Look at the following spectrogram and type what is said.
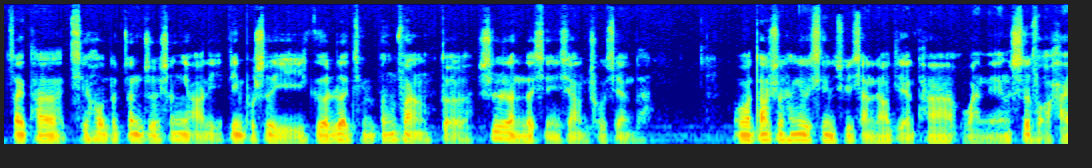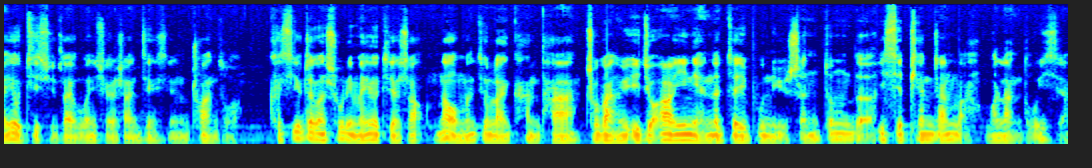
在他其后的政治生涯里，并不是以一个热情奔放的诗人的形象出现的。我倒是很有兴趣想了解他晚年是否还有继续在文学上进行创作。可惜这本书里没有介绍，那我们就来看他出版于一九二一年的这一部《女神》中的一些篇章吧。我朗读一下：《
